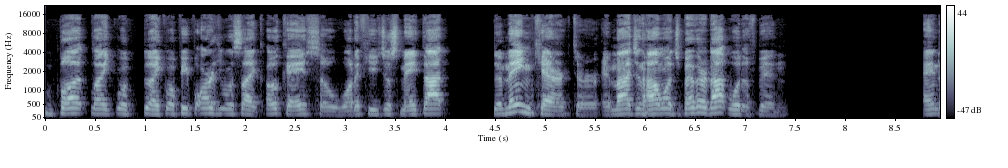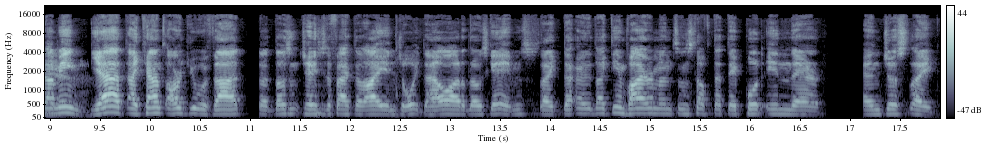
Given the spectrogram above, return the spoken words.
but like what like what people argue was like, okay, so what if you just made that the main character? Imagine how much better that would have been. And I mean, yeah, I can't argue with that. That doesn't change the fact that I enjoyed the hell out of those games. Like the uh, like the environments and stuff that they put in there and just like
